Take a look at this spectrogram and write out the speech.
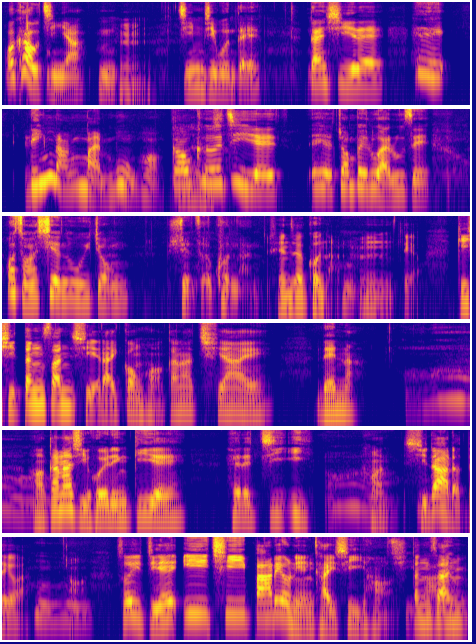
我较有钱啊，嗯，嗯钱毋是问题，但是咧，迄个琳琅满目吼，高科技的迄个装备愈来愈侪，我总要陷入一种选择困难。选择困难，嗯，嗯对。其实登山鞋来讲吼，敢若车的轮啊，哦，好，敢若是飞轮机的迄个机翼，哦，哈，是啦的对吧？嗯嗯。所以，从一七八六年开始哈，登山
